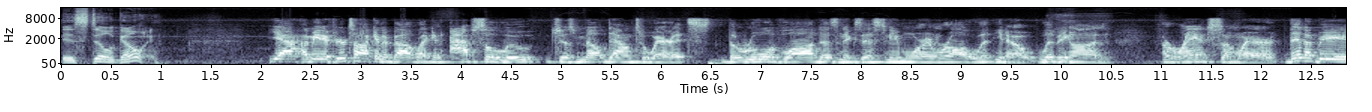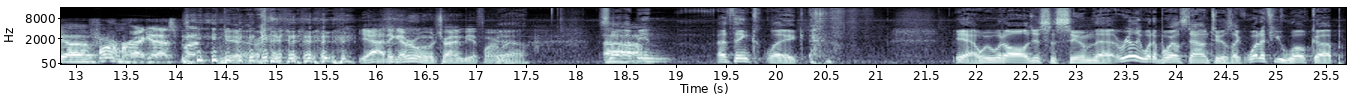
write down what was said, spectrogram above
is still going. Yeah, I mean, if you're talking about like an absolute just meltdown to where it's the rule of law doesn't exist anymore and we're all, li- you know, living on a ranch somewhere, then I'd be a farmer, I guess. But Yeah. Right? Yeah, I think everyone would try and be a farmer. Yeah. So I Um, mean, I think like, yeah, we would all just assume that really what it boils down to is like, what if you woke up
